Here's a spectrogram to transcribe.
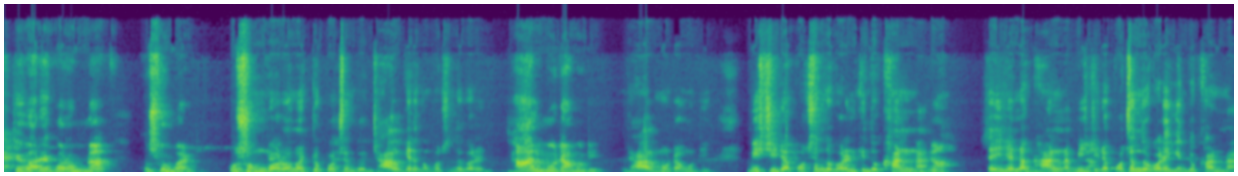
একেবারে গরম না কুসুম আর কি। কুসুম গরম একটু পছন্দ। ঝাল কীরকম পছন্দ করেন? ঝাল মোটামুটি। ঝাল মোটামুটি। মিষ্টিটা পছন্দ করেন কিন্তু খান না। না। সেই জন্য খান না। মিষ্টিটা পছন্দ করে কিন্তু খান না।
